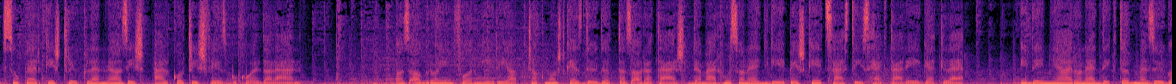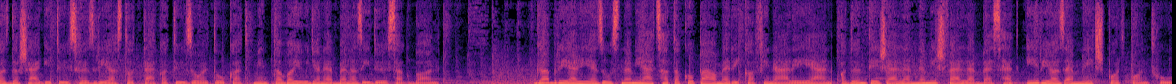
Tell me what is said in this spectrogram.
Szuper kis trükk lenne az is, áll Kocsis Facebook oldalán. Az Agroinform írja, csak most kezdődött az aratás, de már 21 gép és 210 hektár égett le. Idén nyáron eddig több mezőgazdasági tűzhöz riasztották a tűzoltókat, mint tavaly ugyanebben az időszakban. Gabriel Jesus nem játszhat a Copa America fináléján, a döntés ellen nem is fellebbezhet, írja az m4sport.hu.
